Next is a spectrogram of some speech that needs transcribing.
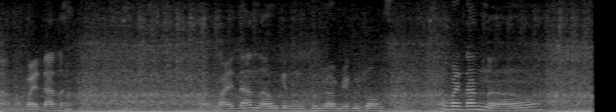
Não, não vai dar não. Não vai dar não, que nem do meu amigo Joãozinho. Não vai dar não.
